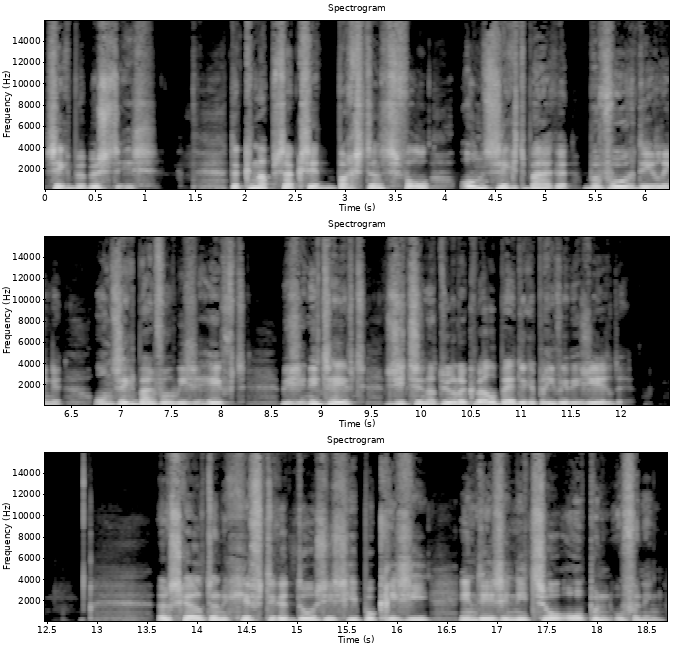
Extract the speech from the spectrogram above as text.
zich bewust is. De knapzak zit barstens vol onzichtbare bevoordelingen, onzichtbaar voor wie ze heeft. Wie ze niet heeft, ziet ze natuurlijk wel bij de geprivilegeerden. Er schuilt een giftige dosis hypocrisie in deze niet zo open oefening.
